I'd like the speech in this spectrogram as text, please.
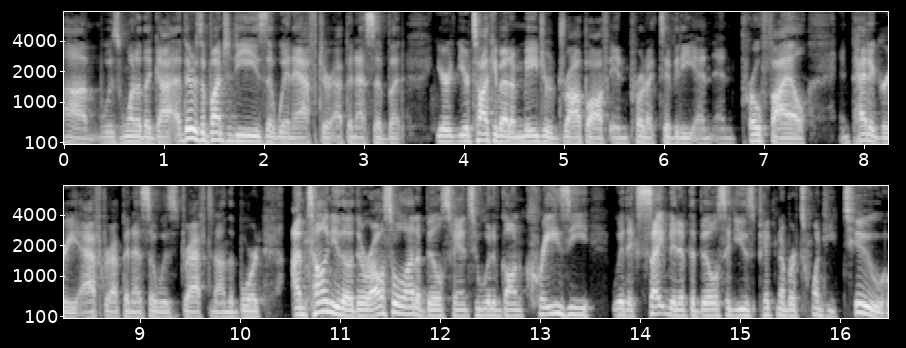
um, was one of the guys. There's a bunch of these that went after Epenesa, but you're you're talking about a major drop off in productivity and and profile and pedigree after Epenesa was drafted on the board. I'm telling you though, there were also a lot of Bills fans who would have gone crazy with excitement if the Bills had used pick number 22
